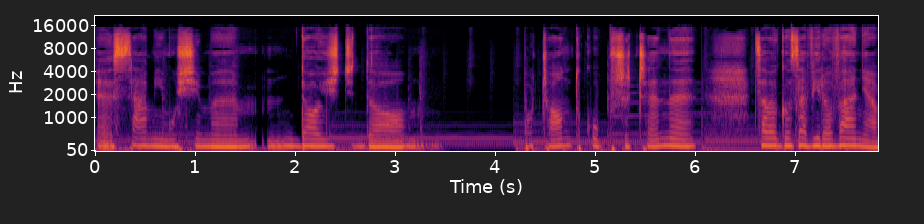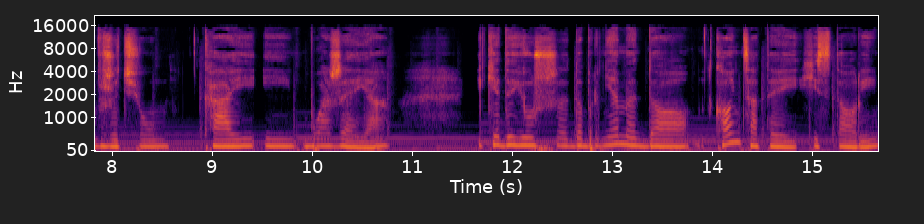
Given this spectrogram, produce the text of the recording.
E, sami musimy mm, dojść do początku, przyczyny całego zawirowania w życiu Kai i Błażeja. I kiedy już dobrniemy do końca tej historii,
